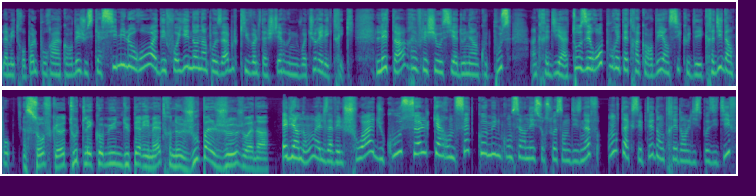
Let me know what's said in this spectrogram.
La métropole pourra accorder jusqu'à 6 000 euros à des foyers non imposables qui veulent acheter une voiture électrique. L'État réfléchit aussi à donner un coup de pouce. Un crédit à taux zéro pourrait être accordé ainsi que des crédits d'impôt. Sauf que toutes les communes du périmètre ne jouent pas le jeu, Johanna. Eh bien non, elles avaient le choix. Du coup, seules 47 communes concernées sur 79 ont accepté d'entrer dans le dispositif.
